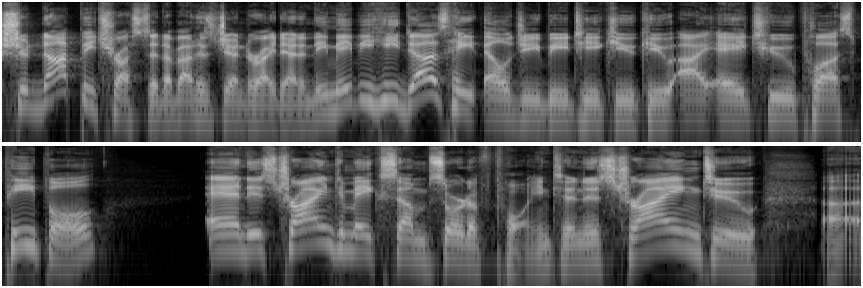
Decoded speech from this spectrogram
should not be trusted about his gender identity. Maybe he does hate LGBTQIA2 plus people and is trying to make some sort of point and is trying to uh,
